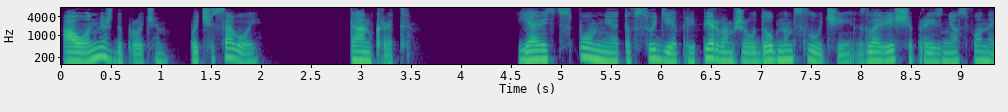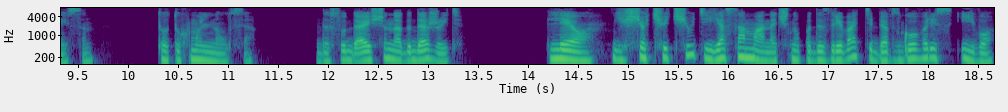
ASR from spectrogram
а он, между прочим, почасовой». «Танкред». «Я ведь вспомню это в суде при первом же удобном случае», — зловеще произнес фон Эйсон. Тот ухмыльнулся. «До суда еще надо дожить». «Лео, еще чуть-чуть, и я сама начну подозревать тебя в сговоре с Иво»,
